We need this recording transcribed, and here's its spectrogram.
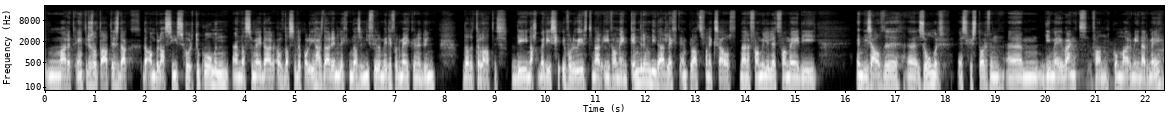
Maar het eindresultaat is dat ik de ambulanciers hoor toekomen en dat ze mij daar, of dat ze de collega's daarin lichten, dat ze niet veel meer voor mij kunnen doen, dat het te laat is. Die nachtmerrie is geëvolueerd naar een van mijn kinderen die daar ligt, in plaats van ikzelf. Naar een familielid van mij die in diezelfde uh, zomer is gestorven, um, die mij wenkt van kom maar mee naar mij.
